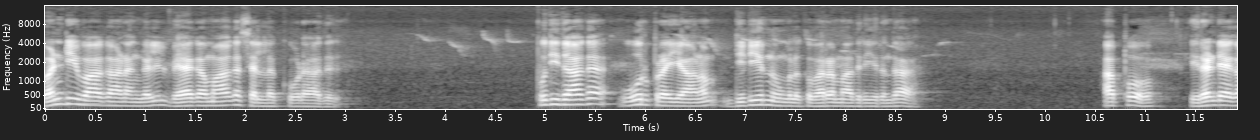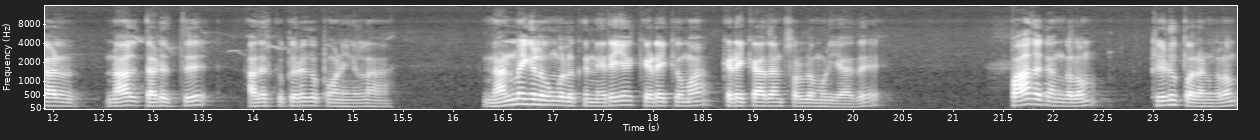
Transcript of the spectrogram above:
வண்டி வாகனங்களில் வேகமாக செல்லக்கூடாது. புதிதாக ஊர் பிரயாணம் திடீர்னு உங்களுக்கு வர மாதிரி இருந்தால் அப்போது இரண்டே கால் நாள் தடுத்து அதற்கு பிறகு போனீங்கன்னா நன்மைகள் உங்களுக்கு நிறைய கிடைக்குமா கிடைக்காதான்னு சொல்ல முடியாது. பாதகங்களும் கெடு பலன்களும்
